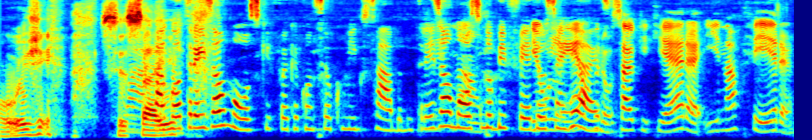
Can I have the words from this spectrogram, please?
Hoje, você Uau. sai. Pagou três almoços, que foi o que aconteceu comigo sábado. Três almoços no buffet deu Eu 100 lembro, reais. sabe o que que era? Ir na feira.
